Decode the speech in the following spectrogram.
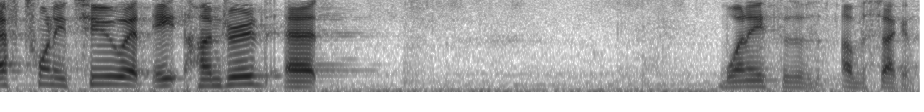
F22 at 800 at 1 eighth of of a second.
